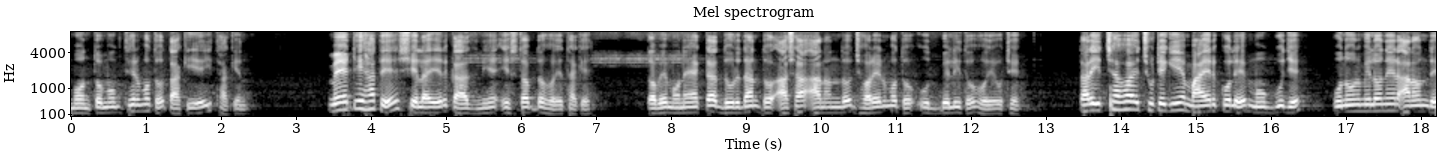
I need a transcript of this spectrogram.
মন্ত্রমুগ্ধের মতো তাকিয়েই থাকেন। মেয়েটি হাতে সেলাইয়ের কাজ নিয়ে স্তব্ধ হয়ে থাকে। তবে মনে একটা দুর্দান্ত আশা, আনন্দ, ঝড়ের মতো উদ্বেলিত হয়ে ওঠে। তার ইচ্ছা হয় ছুটে গিয়ে মায়ের কোলে মুখ গুজে পুনর্মিলনের আনন্দে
